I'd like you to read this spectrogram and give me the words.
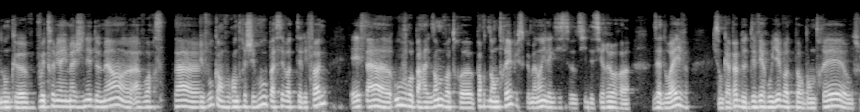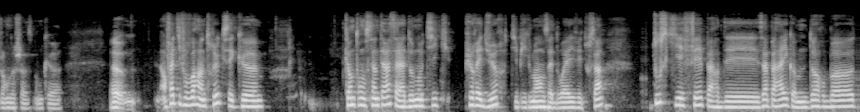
Donc, euh, vous pouvez très bien imaginer demain euh, avoir ça euh, chez vous quand vous rentrez chez vous, vous passez votre téléphone et ça euh, ouvre par exemple votre euh, porte d'entrée, puisque maintenant il existe aussi des serrures Z-Wave qui sont capables de déverrouiller votre porte d'entrée ou ce genre de choses. Donc, en fait, il faut voir un truc, c'est que quand on s'intéresse à la domotique pure et dure, typiquement Z-Wave et tout ça, tout ce qui est fait par des appareils comme Doorbot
